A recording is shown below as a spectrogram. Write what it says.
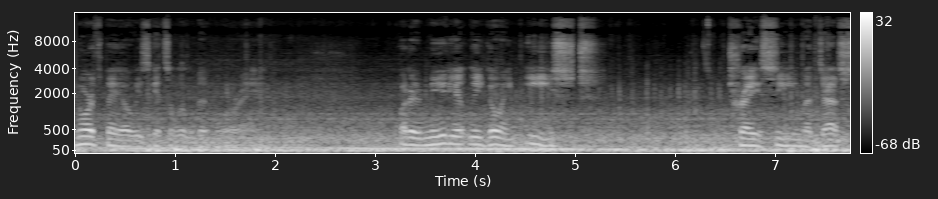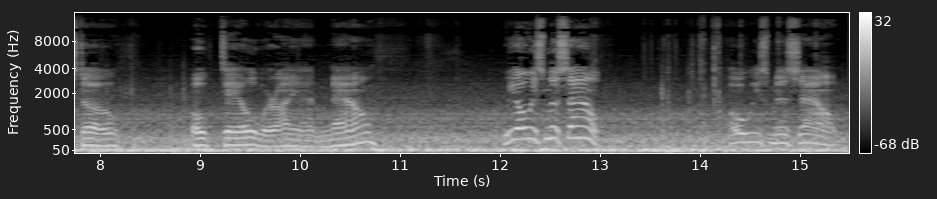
North Bay always gets a little bit more rain. But immediately going east, Tracy, Modesto, Oakdale, where I am now, we always miss out. Always miss out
